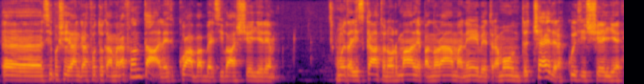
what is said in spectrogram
eh, si può scegliere anche la fotocamera frontale. Qua vabbè si va a scegliere modalità di scatto normale, panorama, neve, tramonto eccetera qui si sceglie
